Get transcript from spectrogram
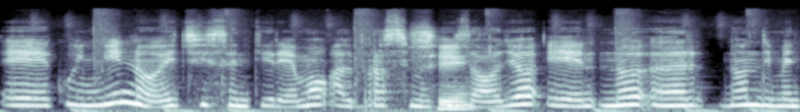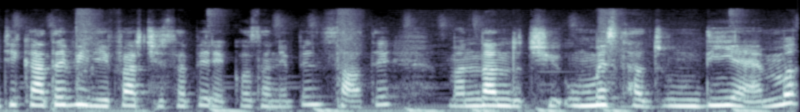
e quindi noi ci sentiremo al prossimo sì. episodio e no, eh, non dimenticatevi di farci sapere cosa ne pensate mandandoci un messaggio, un DM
